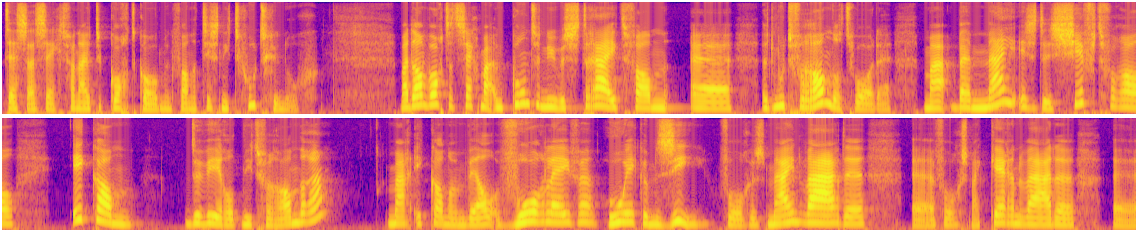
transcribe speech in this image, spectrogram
Tessa zegt, vanuit de kortkoming van het is niet goed genoeg. Maar dan wordt het zeg maar een continue strijd van het moet veranderd worden. Maar bij mij is de shift vooral, ik kan de wereld niet veranderen maar ik kan hem wel voorleven hoe ik hem zie. Volgens mijn waarden, volgens mijn kernwaarden. Uh,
